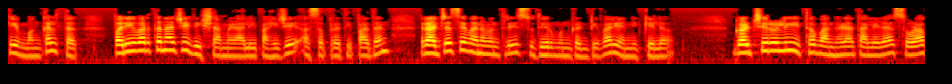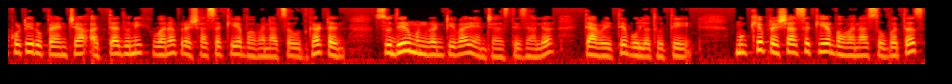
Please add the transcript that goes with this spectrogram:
के मंगल तक परिवर्तनाची दिशा मिळाली पाहिजे असं प्रतिपादन राज्याचे वनमंत्री सुधीर मुनगंटीवार यांनी केलं. गडचिरोली इथं बांधण्यात आलेल्या सोळा कोटी रुपयांच्या अत्याधुनिक वन प्रशासकीय भवनाचं उद्घाटन सुधीर मुनगंटीवार यांच्या हस्ते झालं. त्यावेळी ते बोलत होते. मुख्य प्रशासकीय भवनासोबतच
